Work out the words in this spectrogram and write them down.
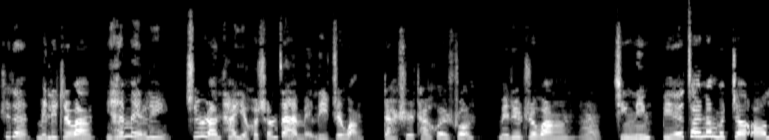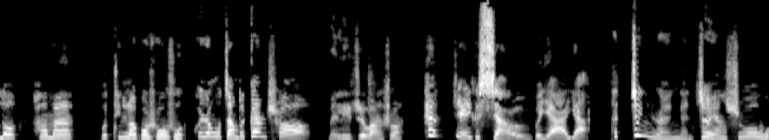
是的，美丽之王，你很美丽。”虽然它也会称赞美丽之王。但是他会说：“美丽之王，啊，请您别再那么骄傲了，好吗？我听了不舒服，会让我长得更丑。”美丽之王说：“哼，这个小不牙呀，他竟然敢这样说我，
